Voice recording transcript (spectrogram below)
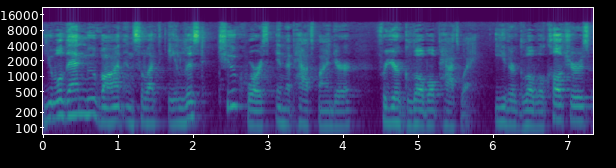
you will then move on and select a List 2 course in the Pathfinder for your global pathway, either global cultures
